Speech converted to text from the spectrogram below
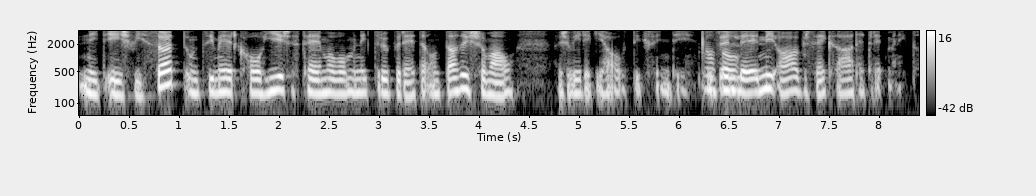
nicht ist, wie es sollte. Und sie merken auch, hier ist ein Thema, wo wir nicht darüber reden. Und das ist schon mal eine schwierige Haltung, finde ich. Und also, dann lerne ich, ah, über Sex, ah, dort redet man nicht.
